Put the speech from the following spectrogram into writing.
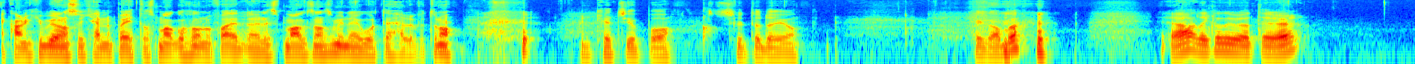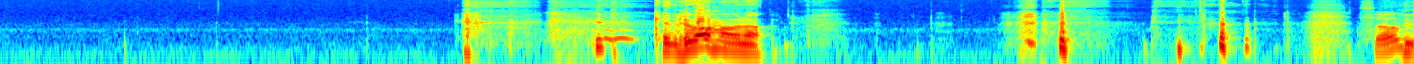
Jeg kan ikke begynne å kjenne på ettersmak og sånn, for det er smaksansen min er gått til helvete nå. Ketchup og syltetøy og... Gabbe? Ja, det kan du gjøre til det. Hva er det du var med nå? Sånn.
